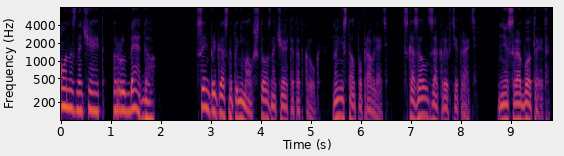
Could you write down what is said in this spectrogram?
«Он означает «рубедо». Сейн прекрасно понимал, что означает этот круг, но не стал поправлять. Сказал, закрыв тетрадь. «Не сработает».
